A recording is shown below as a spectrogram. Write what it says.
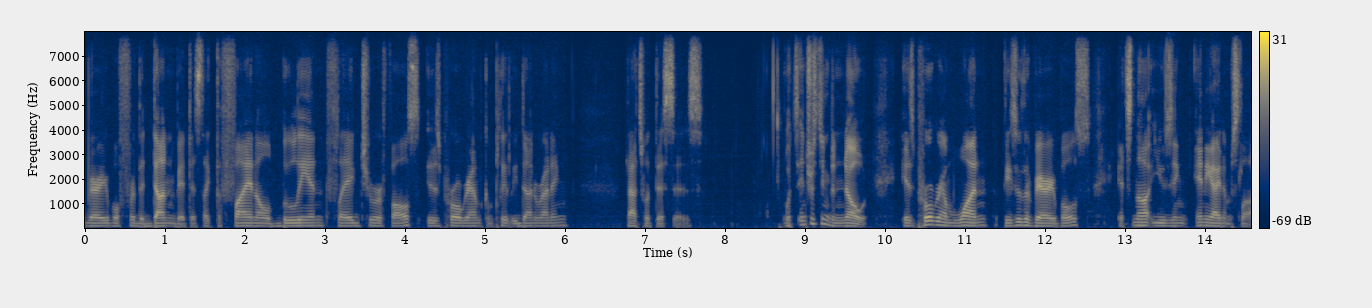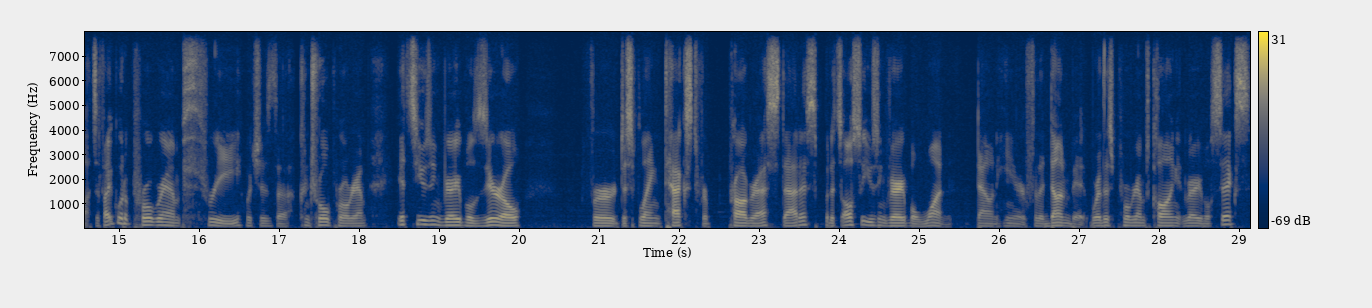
variable for the done bit. It's like the final boolean flag true or false. Is program completely done running? That's what this is. What's interesting to note is program 1, these are the variables, it's not using any item slots. If I go to program 3, which is the control program, it's using variable 0 for displaying text for progress status, but it's also using variable 1 down here for the done bit, where this program's calling it variable 6,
